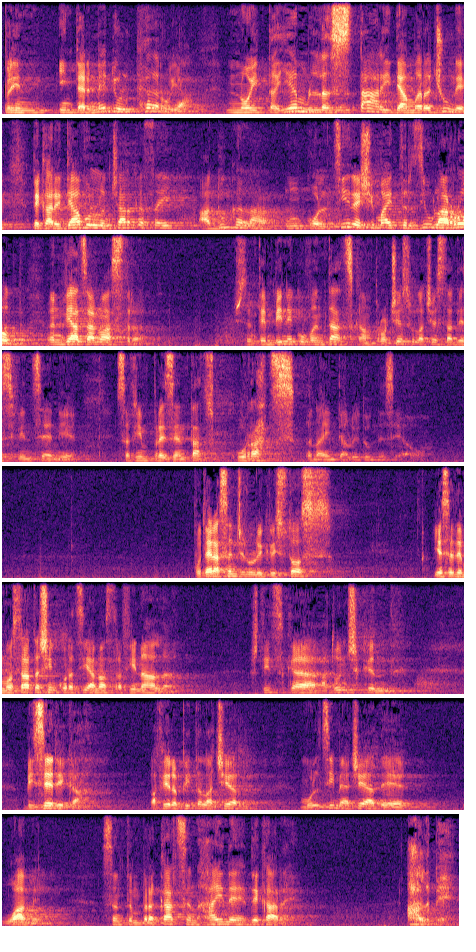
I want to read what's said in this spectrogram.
prin intermediul căruia noi tăiem lăstarii de amărăciune pe care diavolul încearcă să-i aducă la încolțire și mai târziu la rod în viața noastră. Și suntem binecuvântați ca în procesul acesta de sfințenie să fim prezentați curați înaintea lui Dumnezeu. Puterea sângelui lui Hristos este demonstrată și în curăția noastră finală. Știți că atunci când biserica va fi răpită la cer, mulțimea aceea de oameni sunt îmbrăcați în haine de care? Albe.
